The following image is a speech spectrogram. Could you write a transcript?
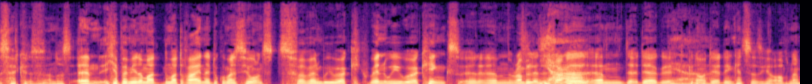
Sidecut ist was anderes. Ähm, ich habe bei mir Nummer Nummer drei eine Dokumentation und zwar When We Were When We Were Kings, äh, ähm, Rumble in the Ja. Jungle, ähm, der, der Ja. genau, der, den kennst du sicher auch, ne?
